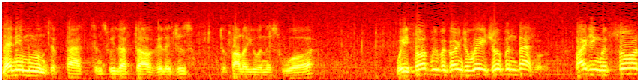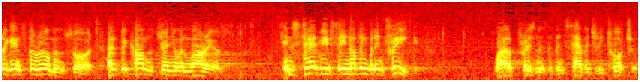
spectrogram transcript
Many moons have passed since we left our villages to follow you in this war. We thought we were going to wage open battle, fighting with sword against the Roman sword, as becomes genuine warriors. Instead, we've seen nothing but intrigue, while prisoners have been savagely tortured.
